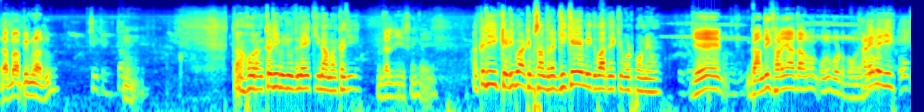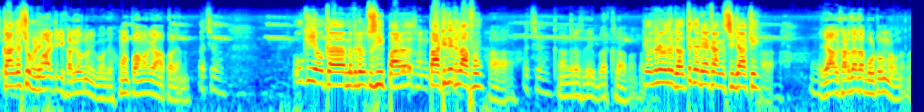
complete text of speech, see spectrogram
ਰੱਬ ਆਪੇ ਬਣਾ ਦੂ। ਠੀਕ ਹੈ ਜੀ ਧੰਨਵਾਦ। ਤਾਂ ਹੋਰ ਅੰਕਲ ਜੀ ਮੌਜੂਦ ਨੇ ਕੀ ਨਾਮ ਹੈ ਅੰਕਲ ਜੀ? ਦਲਜੀਤ ਸਿੰਘ ਹੈ ਜੀ। ਅੰਕਲ ਜੀ ਕਿਹੜੀ ਪਾਰਟੀ ਪਸੰਦ ਲੱਗੀ ਕਿ ਉਮੀਦਵਾਰ ਦੇਖ ਕੇ ਵੋਟ ਪਾਉਂਦੇ ਹੋ? ਜੇ ਗਾਂਧੀ ਖੜ ਜਾ ਤਾਂ ਉਹਨੂੰ ਉਹਨੂੰ ਵੋਟ ਪਾਉਂਦੇ। ਖੜੇ ਨੇ ਜੀ ਕਾਂਗਰਸ ਚੋਂ ਖੜੇ ਨੇ। ਪਾਰਟੀ 'ਚ ਖੜ ਗਿਆ ਉਹਨੂੰ ਨਹੀਂ ਪਾਉਂਦੇ। ਹੁਣ ਪਾਵਾਂਗੇ ਆਪ ਵਾਲਿਆਂ ਨੂੰ। ਅੱਛਾ। ਉਹ ਕੀ ਉਹ ਕਾ- ਮਤਲਬ ਤੁਸੀਂ ਪਾ- ਪਾਰਟੀ ਦੇ ਖਿਲਾਫ ਹੋ? ਹਾਂ। ਅੱਛਾ। ਕਾਂਗਰਸ ਦੇ ਬਰਖਲਾਫ ਆ। ਫਿਰ ਉਹਨਾਂ ਨੇ ਮਤਲਬ ਗਲਤ ਕਰਿਆ ਕਾਂਗਰਸ 'ਚ ਜਾ ਕੇ? ਯਾਦ ਖੜਦਾ ਤਾਂ ਵੋਟ ਉਹਨੂੰ ਪਾਉਂਦਾ ਮੈਂ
